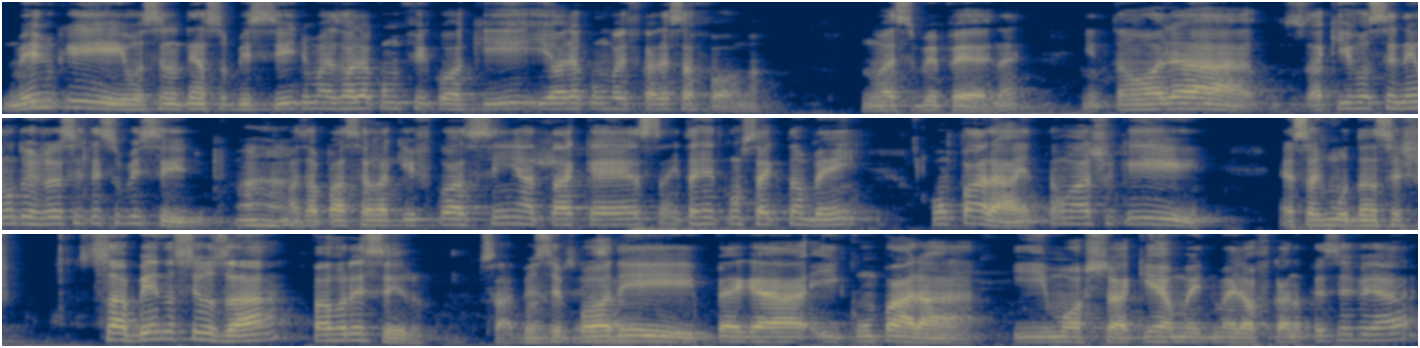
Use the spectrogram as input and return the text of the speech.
mesmo que você não tenha subsídio, mas olha como ficou aqui e olha como vai ficar dessa forma no SBPE, né? Então, olha, aqui você nenhum dos dois você tem subsídio. Aham. Mas a parcela aqui ficou assim, a taxa é essa, então a gente consegue também comparar. Então, acho que essas mudanças, sabendo se usar, favoreceram. Sabendo Você se pode pegar e comparar e mostrar que realmente é melhor ficar no PCVA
